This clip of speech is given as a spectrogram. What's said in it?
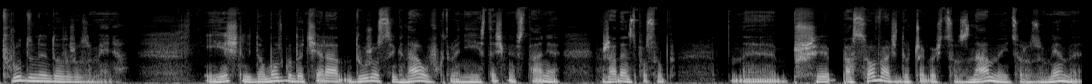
trudny do zrozumienia. I jeśli do mózgu dociera dużo sygnałów, które nie jesteśmy w stanie w żaden sposób e, przypasować do czegoś, co znamy i co rozumiemy,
